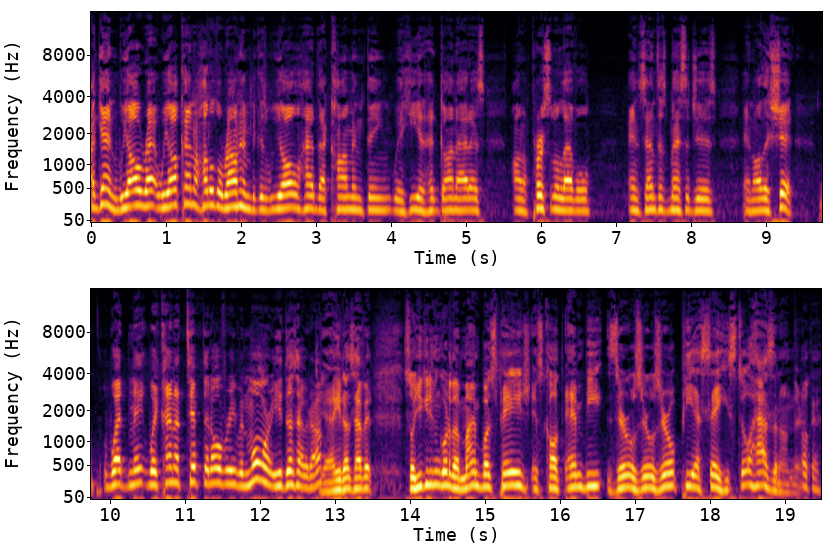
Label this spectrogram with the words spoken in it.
again, we all ra- we all kind of huddled around him because we all had that common thing where he had, had gone at us on a personal level and sent us messages and all this shit. What made what kind of tipped it over even more? He does have it, huh? Yeah, he does have it. So you can even go to the MindBuzz page. It's called MB000 PSA. He still has it on there. Okay.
